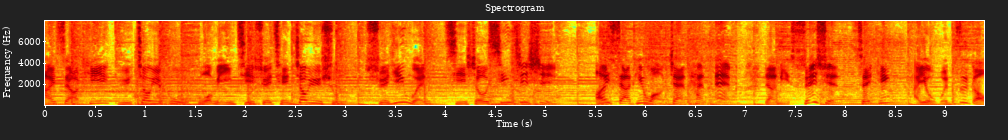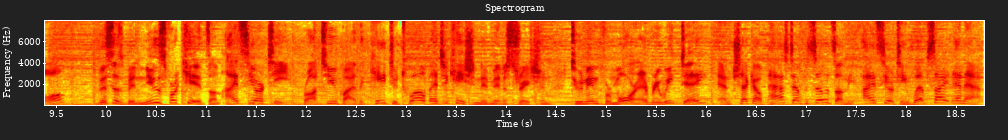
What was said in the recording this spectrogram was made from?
ICRT 与教育部国民及学前教育署学英文，吸收新知识。 iCRT 网站和 App，让你随选随听，还有文字稿哦。 This has been News for Kids on ICRT, brought to you by the K 12 Education Administration. Tune in for more every weekday and check out past episodes on the ICRT website and app.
